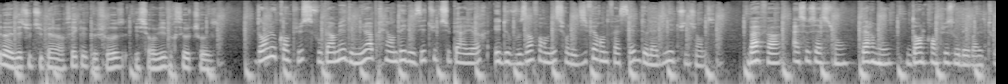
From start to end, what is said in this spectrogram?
dans les études supérieures, c'est quelque chose, et survivre, c'est autre chose. Dans le campus vous permet de mieux appréhender les études supérieures et de vous informer sur les différentes facettes de la vie étudiante. BAFA, association, permis, dans le campus vous dévoile tout.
